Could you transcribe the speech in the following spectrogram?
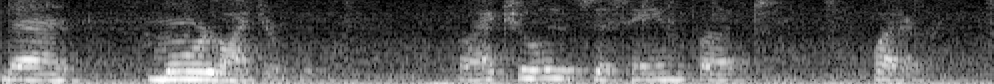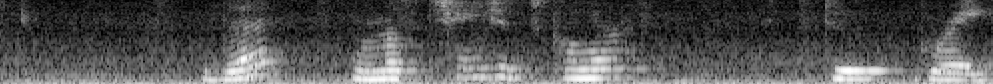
then more lighter blue. Well, actually it's the same, but whatever. Then we must change its color to gray,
